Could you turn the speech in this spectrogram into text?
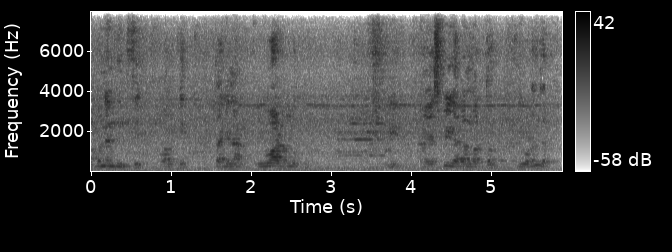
అభినందించి వాళ్ళకి తగిన రివార్డులు ఎస్పీ గారి అందరితో ఇవ్వడం జరుగుతుంది.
